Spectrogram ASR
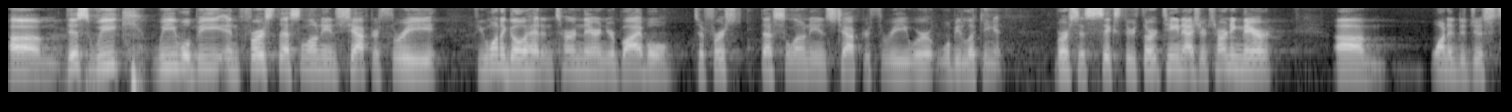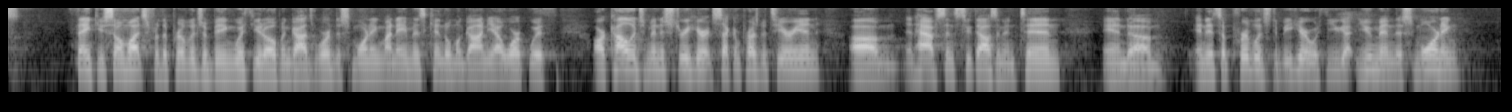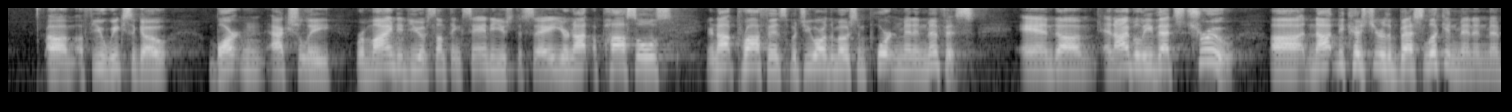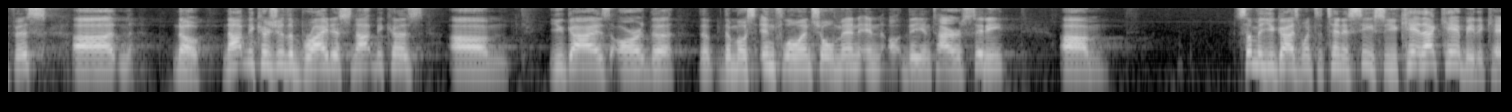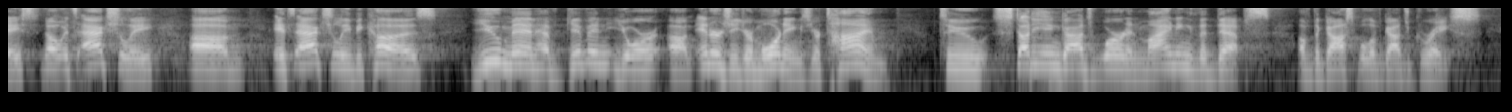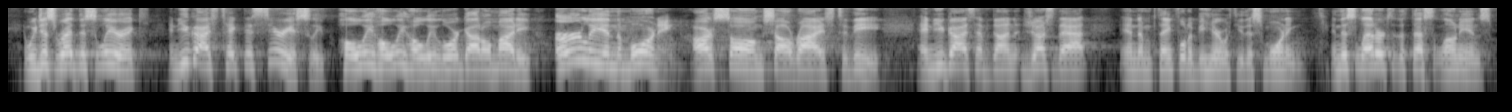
Um, this week we will be in 1 Thessalonians chapter 3. If you want to go ahead and turn there in your Bible to 1 Thessalonians chapter 3, we will be looking at verses 6 through 13. As you're turning there, um, wanted to just thank you so much for the privilege of being with you to open God's Word this morning. My name is Kendall Magana. I work with our college ministry here at Second Presbyterian um, and have since 2010. And, um, and it's a privilege to be here with you, you men this morning. Um, a few weeks ago, Barton actually reminded you of something Sandy used to say You're not apostles, you're not prophets, but you are the most important men in Memphis. And, um, and I believe that's true. Uh, not because you're the best looking men in Memphis. Uh, no, not because you're the brightest, not because um, you guys are the, the, the, most influential men in uh, the entire city. Um, some of you guys went to Tennessee, so you can't, that can't be the case. No, it's actually, um, it's actually because you men have given your um, energy, your mornings, your time to studying God's Word and mining the depths of the gospel of God's grace. And we just read this lyric, and you guys take this seriously. Holy, holy, holy, Lord God Almighty, early in the morning our song shall rise to thee. And you guys have done just that, and I'm thankful to be here with you this morning. In this letter to the Thessalonians,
